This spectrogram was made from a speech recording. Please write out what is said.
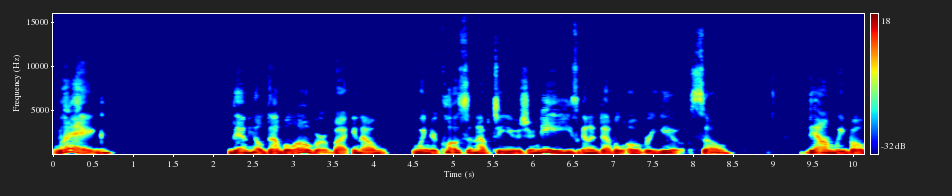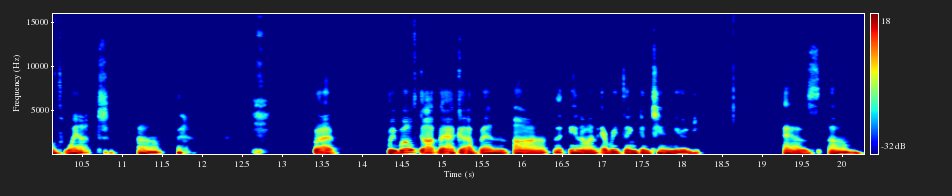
leg, then he'll double over. But, you know, when you're close enough to use your knee, he's going to double over you. So down we both went. Um, but we both got back up and, uh, you know, and everything continued as, um,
